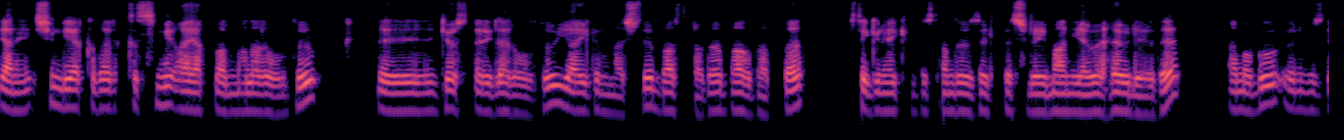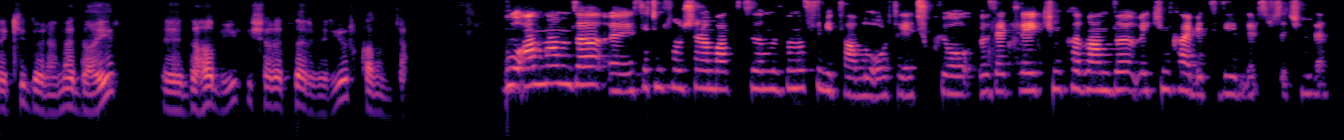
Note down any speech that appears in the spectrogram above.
yani şimdiye kadar kısmi ayaklanmalar oldu, e, gösteriler oldu, yaygınlaştı. Basra'da, Bağdat'ta, işte Güney Kürdistan'da özellikle Süleymaniye ve Hevler'de. Ama bu önümüzdeki döneme dair e, daha büyük işaretler veriyor kanımca. Bu anlamda e, seçim sonuçlarına baktığımızda nasıl bir tablo ortaya çıkıyor? Özetle kim kazandı ve kim kaybetti diyebiliriz bu seçimde?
